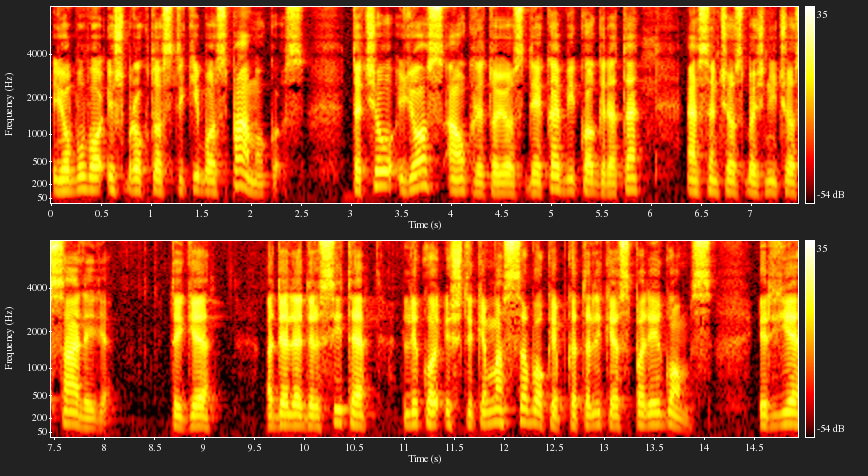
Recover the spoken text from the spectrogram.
jau buvo išbrauktos tikybos pamokos, tačiau jos auklėtojos dėka vyko greta esančios bažnyčios salėje. Taigi Adelė Dirsytė liko ištikima savo kaip katalikės pareigoms ir ji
